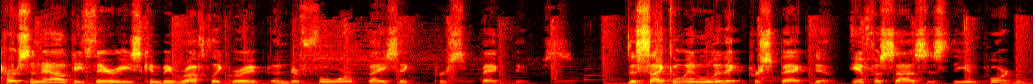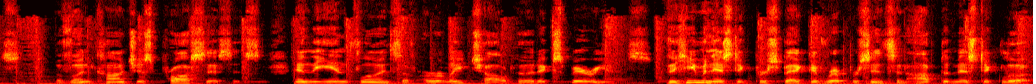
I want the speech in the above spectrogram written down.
Personality theories can be roughly grouped under four basic perspectives. The psychoanalytic perspective emphasizes the importance of unconscious processes and the influence of early childhood experience. The humanistic perspective represents an optimistic look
